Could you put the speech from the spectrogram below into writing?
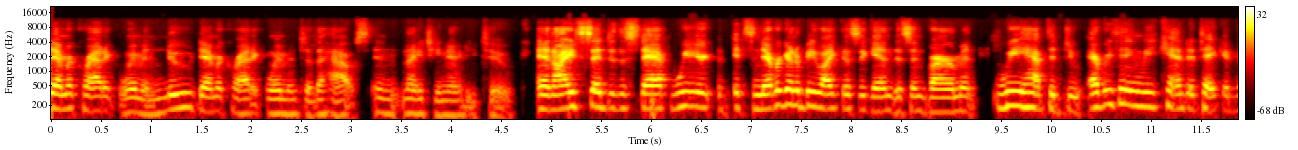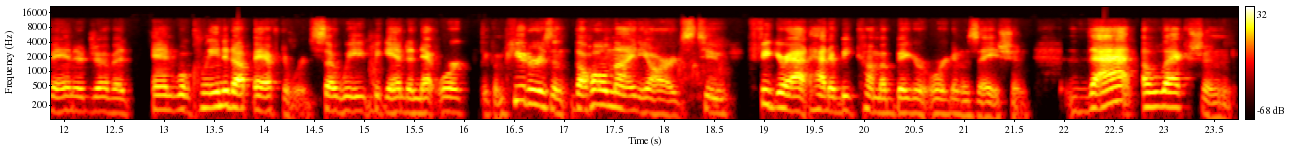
Democratic women, new Democratic women to the House in 1992. And I said to the staff, we're it's never going to be like this again, this environment. We have to do everything we can to take advantage of it and we'll clean it up afterwards. So we began to network the computers and the whole nine yards to figure out how to become a bigger organization. That election,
